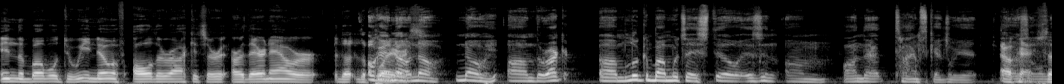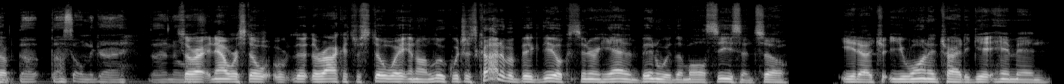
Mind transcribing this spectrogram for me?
in the bubble? Do we know if all the Rockets are, are there now or the, the okay, players? no, no, no. Um, the Rocket, um, Luc Mbah a still isn't um on that time schedule yet. That okay, only, so that, that's the only guy that I know. So of. right now we're still the, the Rockets are still waiting on Luke, which is kind of a big deal considering he hasn't been with them all season. So you know, you want to try to get him in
